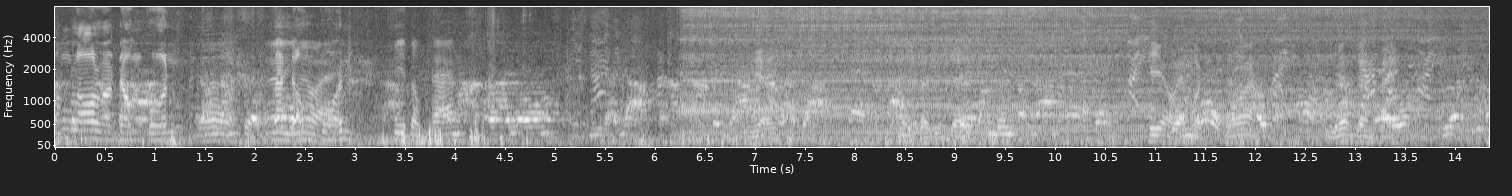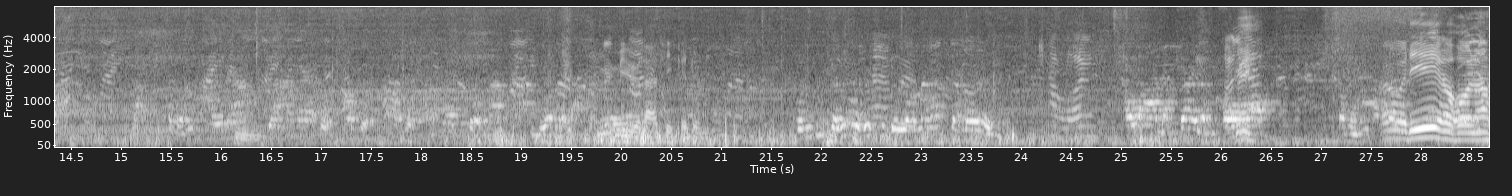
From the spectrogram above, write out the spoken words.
ต้องรอระดมคนเออระดมไม่ไหวคนขี้ตกค้าง ใหญ่ไม่ตัดสินใจขี้ออกให้หมด เพราะว่าเยอะเกินไปไม่มีเวลาติดกระดุมไม่เออสวัสดีโอ้โหเนาะ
